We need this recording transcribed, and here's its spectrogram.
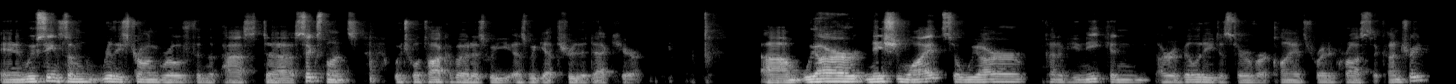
And we've seen some really strong growth in the past uh, six months, which we'll talk about as we as we get through the deck here. Um, we are nationwide, so we are kind of unique in our ability to serve our clients right across the country.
